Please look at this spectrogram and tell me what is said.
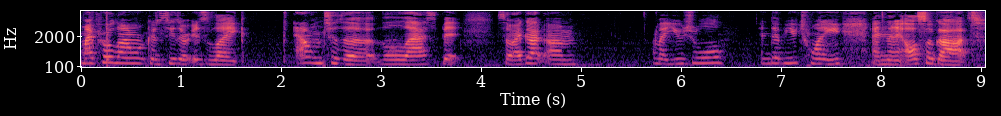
my Pro Longwear Concealer is like down to the, the last bit. So I got um, my usual NW20, and then I also got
